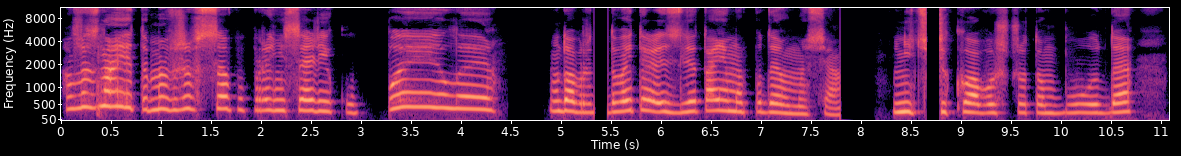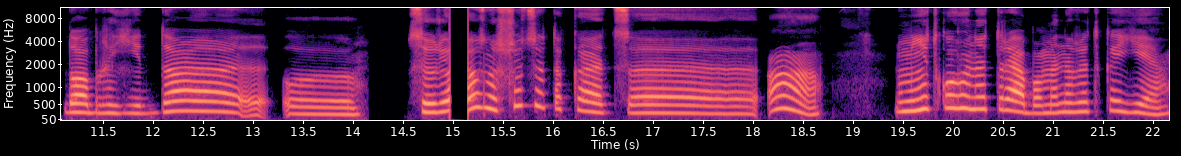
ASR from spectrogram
Але знаєте, ми вже все попередній серії купили. Ну добре, давайте злітаємо, подивимося. Мені цікаво, що там буде. Добре, їда. е, е, Серйозно, що це таке? Це. А. Ну мені такого не треба, в мене вже таке є.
